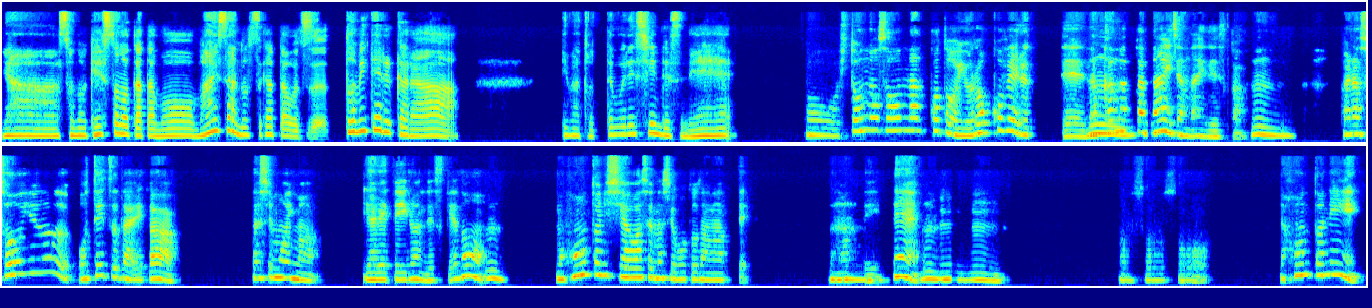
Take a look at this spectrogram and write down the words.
いやー、そのゲストの方も、舞さんの姿をずっと見てるから、今とっても嬉しいんですね。そう、人のそんなことを喜べるってうなかなん。かないじゃないですか。うん。だからそういうお手伝いが私も今やれているんですけど、もうん。う本当に幸せな仕事だなってう思っていん。て、うん。うんうん。そうそうそう。で本当に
